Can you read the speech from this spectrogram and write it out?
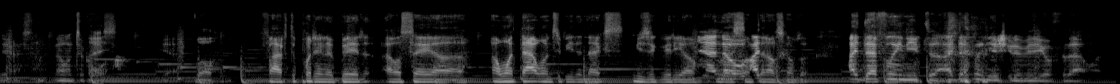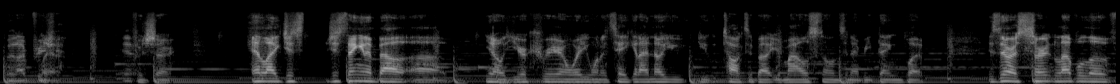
yeah so that one took nice. yeah well if I have to put in a bid, I'll say uh, I want that one to be the next music video. Yeah, no, something I, else comes up. I definitely need to. I definitely need to shoot a video for that one. But I appreciate yeah, it. Yeah. For sure. And like just just thinking about uh, you know your career and where you want to take it. I know you you talked about your milestones and everything, but is there a certain level of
